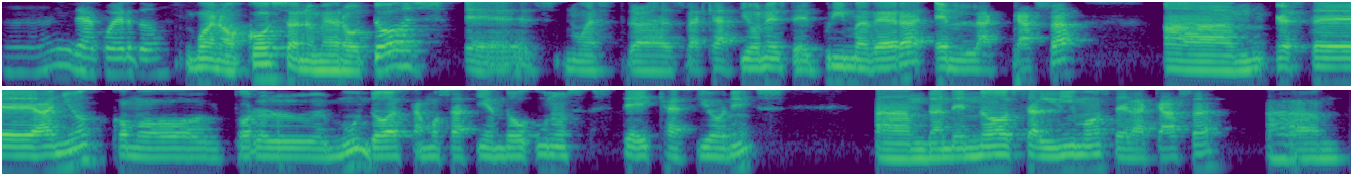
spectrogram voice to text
De acuerdo. Bueno, cosa número dos es nuestras vacaciones de primavera en la casa. Um, este año, como todo el mundo, estamos haciendo unos staycaciones um, donde no salimos de la casa. um,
